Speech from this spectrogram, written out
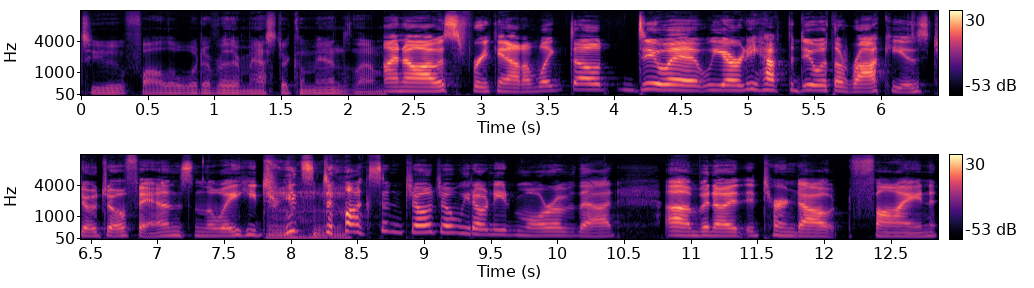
to follow whatever their master commands them. I know. I was freaking out. I'm like, don't do it. We already have to deal with Araki as JoJo fans and the way he treats mm-hmm. dogs in JoJo. We don't need more of that. Um, but no, it, it turned out fine.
